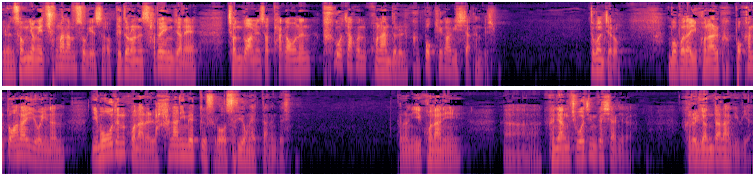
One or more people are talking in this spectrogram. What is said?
이런 성령의 충만함 속에서 베드로는 사도행전에 전도하면서 다가오는 크고 작은 고난들을 극복해 가기 시작한 것입니다. 두 번째로 무엇보다 이 고난을 극복한 또 하나의 요인은 이 모든 고난을 하나님의 뜻으로 수용했다는 것입니다. 그는 이 고난이 아, 그냥 주어진 것이 아니라 그를 연단하기 위한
